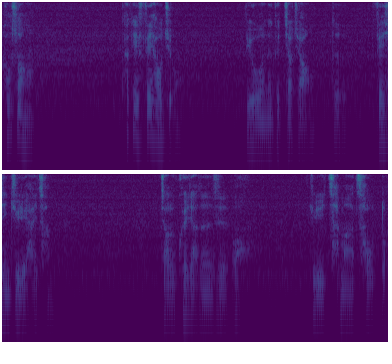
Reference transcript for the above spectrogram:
好爽哦。它可以飞好久，比我那个脚脚的飞行距离还长。脚的盔甲真的是哦，距离他妈超短。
